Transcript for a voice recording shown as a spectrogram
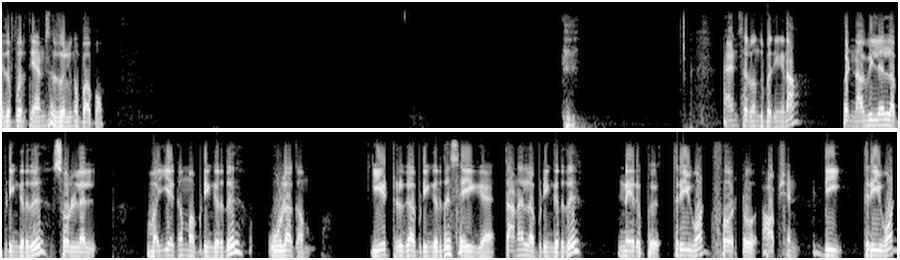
இதை பொறுத்து ஆன்சர் சொல்லுங்க பார்ப்போம். ஆன்சர் வந்து பார்த்தீங்கன்னா இப்போ நவிழல் அப்படிங்கிறது சொல்லல் வையகம் அப்படிங்கிறது உலகம் ஏற்றுக அப்படிங்கிறது செய்க தணல் அப்படிங்கிறது நெருப்பு. Three one four two option D three one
